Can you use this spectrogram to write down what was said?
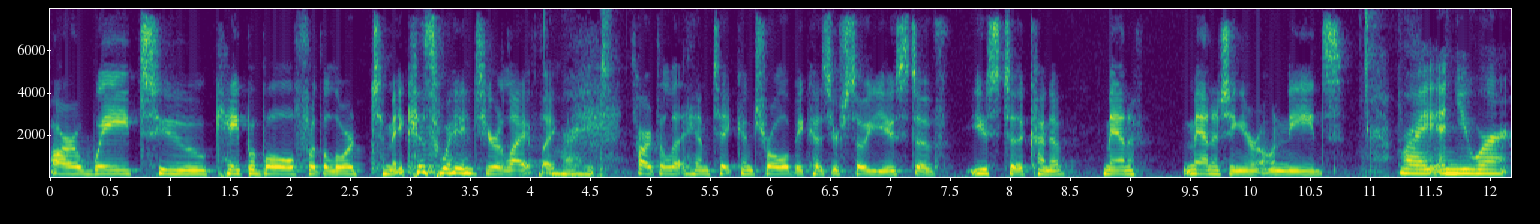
are way too capable for the Lord to make his way into your life. Like right. it's hard to let him take control because you're so used to used to kind of man, managing your own needs. Right, and you weren't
